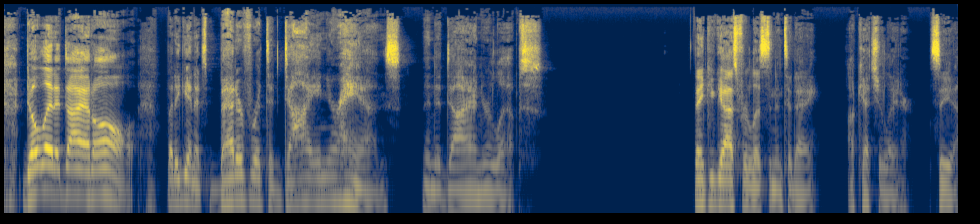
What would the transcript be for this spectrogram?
don't let it die at all. But again, it's better for it to die in your hands than to die on your lips. Thank you guys for listening today. I'll catch you later. See ya.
